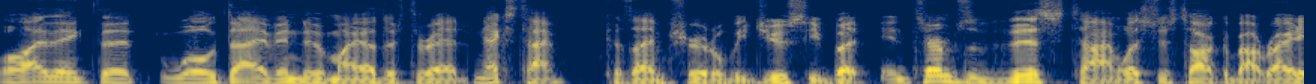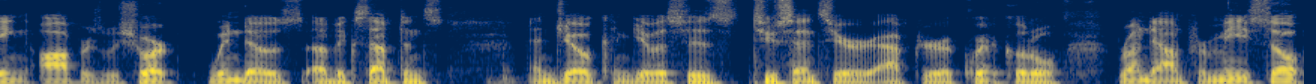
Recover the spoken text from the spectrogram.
Well, I think that we'll dive into my other thread next time because I'm sure it'll be juicy. But in terms of this time, let's just talk about writing offers with short windows of acceptance. And Joe can give us his two cents here after a quick little rundown from me. So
